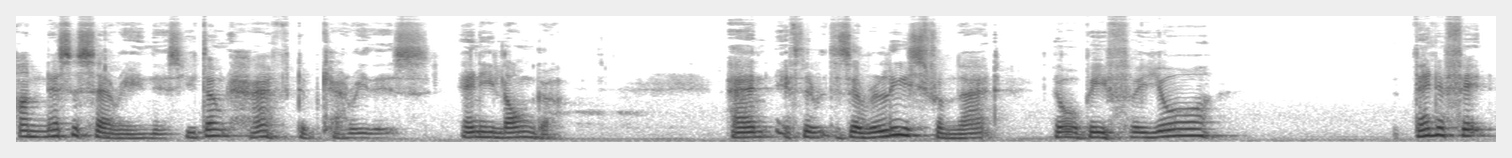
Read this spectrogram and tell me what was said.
unnecessary in this. You don't have to carry this any longer. And if there's a release from that, that will be for your benefit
